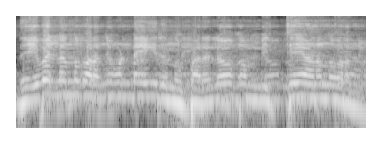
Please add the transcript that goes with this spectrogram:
ദൈവമല്ലെന്ന് പറഞ്ഞുകൊണ്ടേയിരുന്നു. പരലോകം മിഥ്യയാണെന്ന് പറഞ്ഞു.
